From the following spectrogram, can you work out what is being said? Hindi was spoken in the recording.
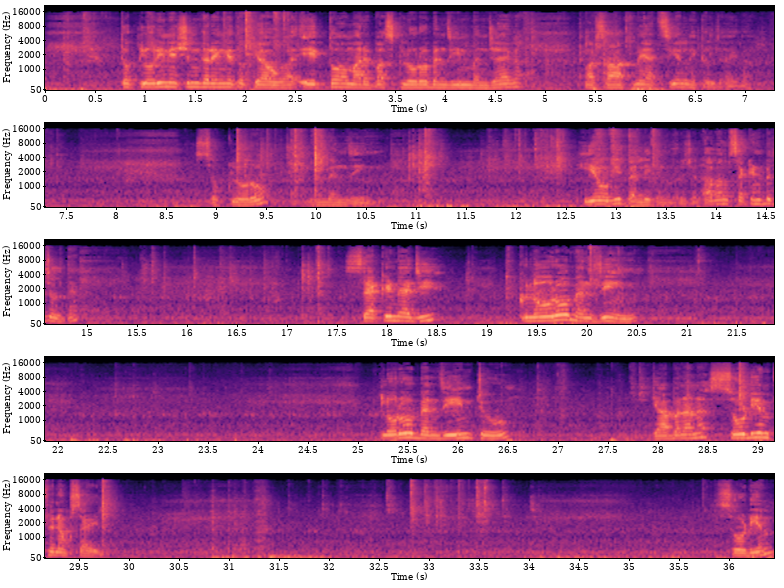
तो क्लोरीनेशन करेंगे तो क्या होगा? एक तो हमारे पास क्लोरोबेंजीन बन जाएगा और साथ में एच सी एल निकल जाएगा। सो क्लोरो बेंजीन ये होगी पहली कन्वर्जन अब हम सेकंड पे चलते हैं। सेकंड है जी क्लोरोबेंजीन क्लोरोबेंजीन टू क्या बनाना? सोडियम फिनोक्साइड सोडियम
